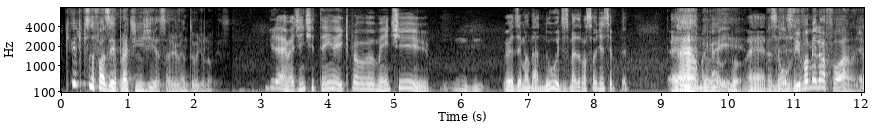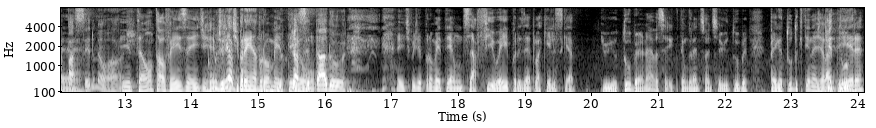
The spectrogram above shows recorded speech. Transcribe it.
O que a gente precisa fazer para atingir essa juventude, Lucas? Guilherme, a gente tem aí que provavelmente. Eu ia dizer mandar nudes, mas a nossa audiência. É, não, mas no- no- no- é, não audiência- vivo a melhor forma. Já passei do meu auge. Então, talvez aí de Como repente Breno, prometer já um, citado a gente podia prometer um desafio aí, por exemplo, aqueles que, é, que o youtuber, né? Você que tem um grande sonho de ser youtuber, pega tudo que tem na geladeira.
